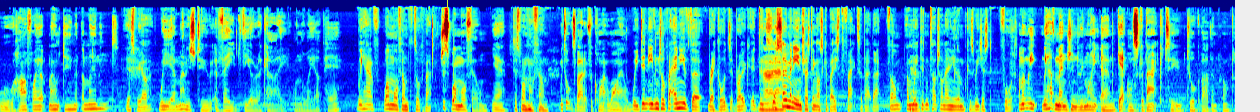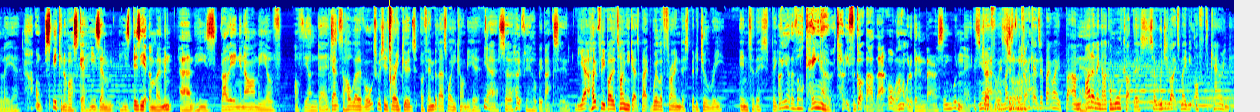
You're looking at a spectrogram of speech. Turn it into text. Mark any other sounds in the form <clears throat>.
ooh, halfway up Mount Doom at the moment. Yes, we are. We uh, managed to evade the Uruk-hai on the way up here. We have one more film to talk about. Just one more film, yeah. Just one more film. We talked about it for quite a while. We didn't even talk about any of the records it broke. It. There's so many interesting Oscar-based facts about that film, and we didn't touch on any of them because we just fought. I mean, we, we have mentioned we might um, get Oscar back to talk about them properly. Yeah. Oh, speaking of Oscar, he's um he's busy at the moment. Um, he's rallying an army of of the undead. Against a whole load of orcs, which is very good of him, but that's why he can't be here. yeah, so hopefully he'll be back soon. Yeah, hopefully by the time he gets back, we'll have thrown this bit of jewellery into this big. Oh yeah, the volcano. I totally forgot about that. Oh, that would have been embarrassing, wouldn't it? It's Yeah, dreadful. well, It's imagine just if we got get it back way. But um, Yeah. I don't think I can walk up this. So would you like to maybe offer to carry me?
